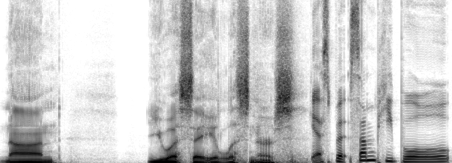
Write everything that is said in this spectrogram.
non USA listeners. yes, but some people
